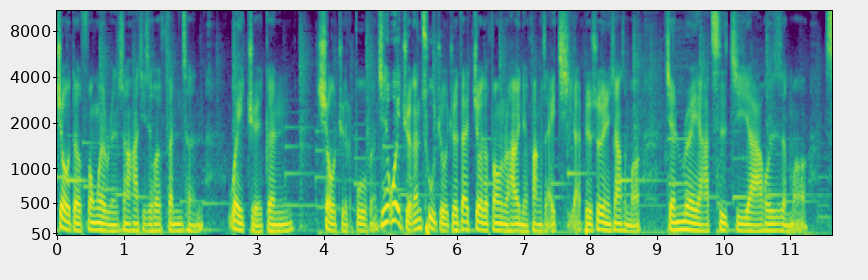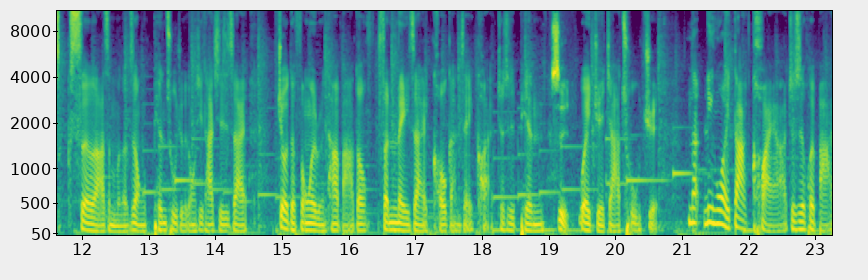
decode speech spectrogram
旧的风味轮上，它其实会分成味觉跟嗅觉的部分。其实味觉跟触觉，我觉得在旧的风味轮还有点放在一起啊。比如说有点像什么尖锐啊、刺激啊，或者是什么涩啊什么的这种偏触觉的东西，它其实在旧的风味轮，它把它都分类在口感这一块，就是偏是味觉加触觉。那另外一大块啊，就是会把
